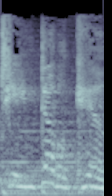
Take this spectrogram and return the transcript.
team double kill.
